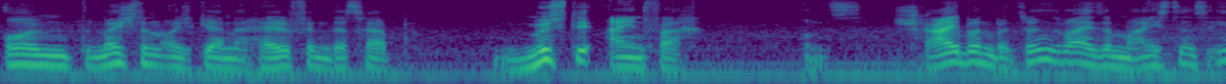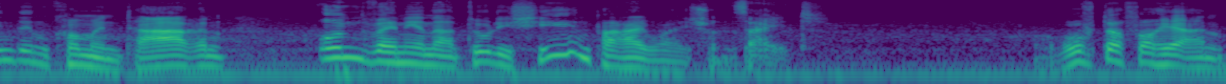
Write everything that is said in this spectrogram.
und möchten euch gerne helfen. Deshalb müsst ihr einfach uns schreiben, beziehungsweise meistens in den Kommentaren. Und wenn ihr natürlich hier in Paraguay schon seid, ruft doch vorher an,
